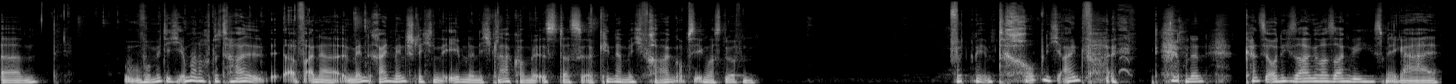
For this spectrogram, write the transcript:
Ähm, womit ich immer noch total auf einer men rein menschlichen Ebene nicht klarkomme, ist, dass äh, Kinder mich fragen, ob sie irgendwas dürfen. Wird mir im Traum nicht einfallen. Und dann kannst du auch nicht sagen, was sagen wie, ist mir egal.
